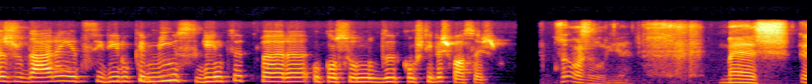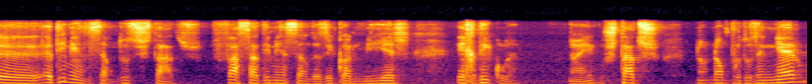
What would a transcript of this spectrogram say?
ajudarem a decidir o caminho seguinte para o consumo de combustíveis fósseis? Oh, Júlia, mas uh, a dimensão dos Estados face à dimensão das economias é ridícula, não é? Os Estados não, produzem dinheiro,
